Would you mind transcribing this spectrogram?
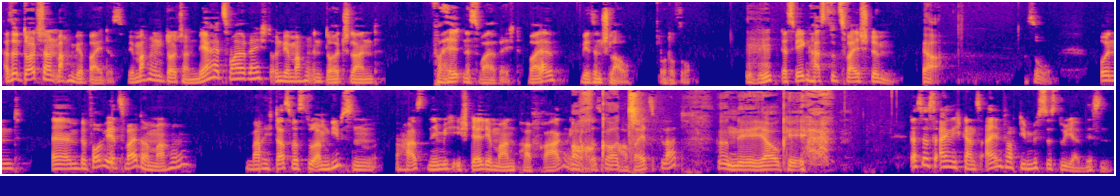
Also in Deutschland machen wir beides. Wir machen in Deutschland Mehrheitswahlrecht und wir machen in Deutschland Verhältniswahlrecht, weil wir sind schlau oder so. Mhm. Deswegen hast du zwei Stimmen. Ja. So. Und ähm, bevor wir jetzt weitermachen, mache ich das, was du am liebsten hast, nämlich ich stelle dir mal ein paar Fragen. Ich das Gott. Arbeitsblatt. Ah, nee, ja, okay. Das ist eigentlich ganz einfach, die müsstest du ja wissen.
